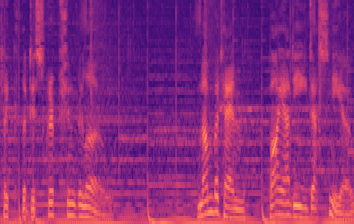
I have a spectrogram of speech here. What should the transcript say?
click the description below. Number 10, by Adidas Neo.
